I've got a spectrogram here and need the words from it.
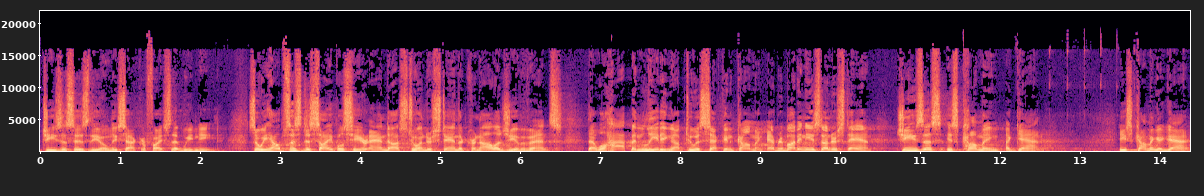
Jesus is the only sacrifice that we need. So he helps his disciples here and us to understand the chronology of events that will happen leading up to his second coming. Everybody needs to understand Jesus is coming again. He's coming again.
